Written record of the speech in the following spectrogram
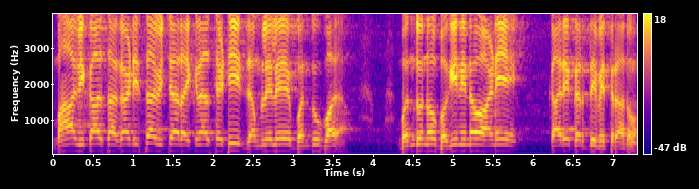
महाविकास आघाडीचा विचार ऐकण्यासाठी जमलेले बंधू बा बंधूनो भगिनीनो आणि कार्यकर्ते मित्रांनो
